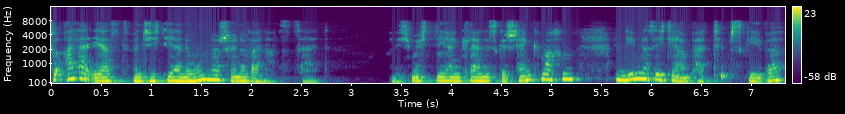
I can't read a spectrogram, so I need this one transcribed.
Zuallererst wünsche ich dir eine wunderschöne Weihnachtszeit. Und ich möchte dir ein kleines Geschenk machen, indem dass ich dir ein paar Tipps gebe,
